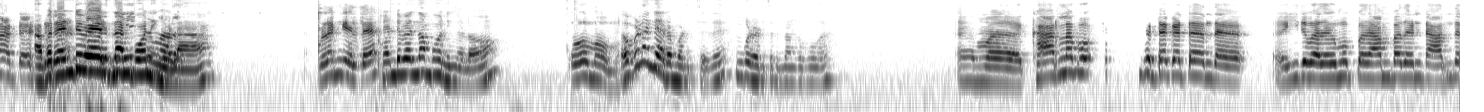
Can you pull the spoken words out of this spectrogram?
மாட்டேன். அப்ப ரெண்டு பேரும் தான் போனீங்களா? விளங்கல? ரெண்டு பேரும் தான் போனீங்களோ? ஓம் எவ்வளவு நேரம் எடுத்தது? உங்களோட இருந்து அங்க போக? கார்ல போ கிட்ட கிட்ட அந்த இருபது முப்பது ஐம்பதுன்ற அந்த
